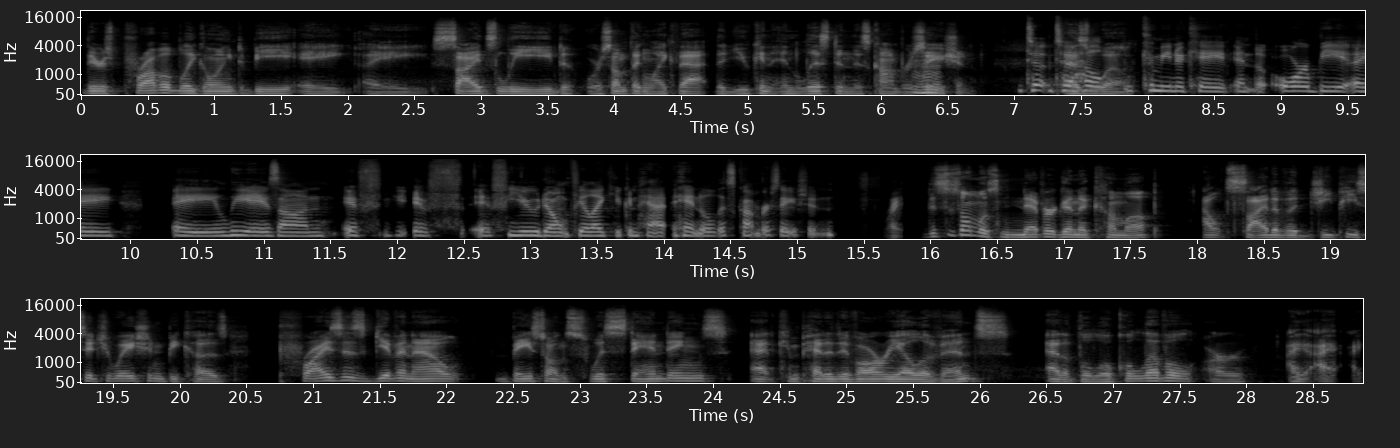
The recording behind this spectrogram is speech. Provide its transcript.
there's probably going to be a a sides lead or something like that that you can enlist in this conversation. to, to as help well. communicate and or be a a liaison if if if you don't feel like you can ha- handle this conversation. Right. This is almost never going to come up outside of a GP situation because prizes given out based on Swiss standings at competitive REL events at the local level are I I I-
